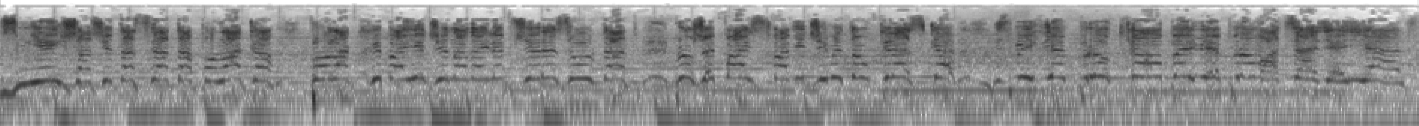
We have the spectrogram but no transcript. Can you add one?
zmniejsza się ta strata Polaka. Polak chyba jedzie na najlepszy rezultat. Proszę Państwa, widzimy tą kreskę. Zbigniew Brudka obejmie prowadzenie. Jest,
